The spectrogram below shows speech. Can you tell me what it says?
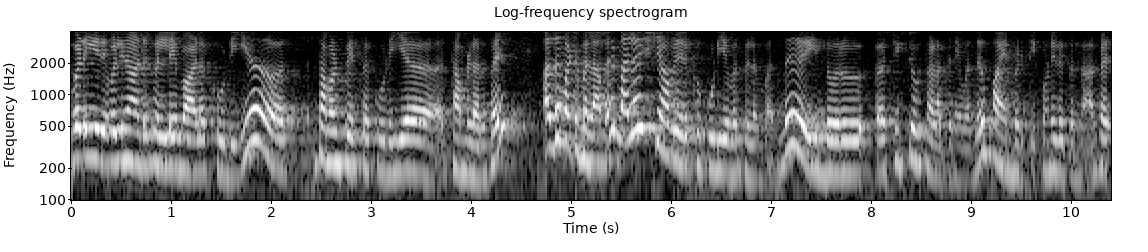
வெளியே வெளி வெளிநாடுகளிலே வாழக்கூடிய தமிழ் பேசக்கூடிய தமிழர்கள் அது மட்டுமல்லாமல் மலேசியாவில் இருக்கக்கூடியவர்களும் வந்து இந்த ஒரு டிக்டாக் தளத்தினை வந்து பயன்படுத்தி கொண்டிருக்கிறார்கள்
